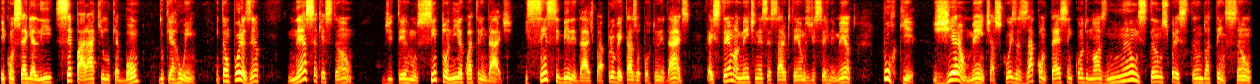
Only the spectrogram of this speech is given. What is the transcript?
e consegue ali separar aquilo que é bom do que é ruim. Então, por exemplo, nessa questão de termos sintonia com a Trindade e sensibilidade para aproveitar as oportunidades, é extremamente necessário que tenhamos discernimento, porque geralmente as coisas acontecem quando nós não estamos prestando atenção,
